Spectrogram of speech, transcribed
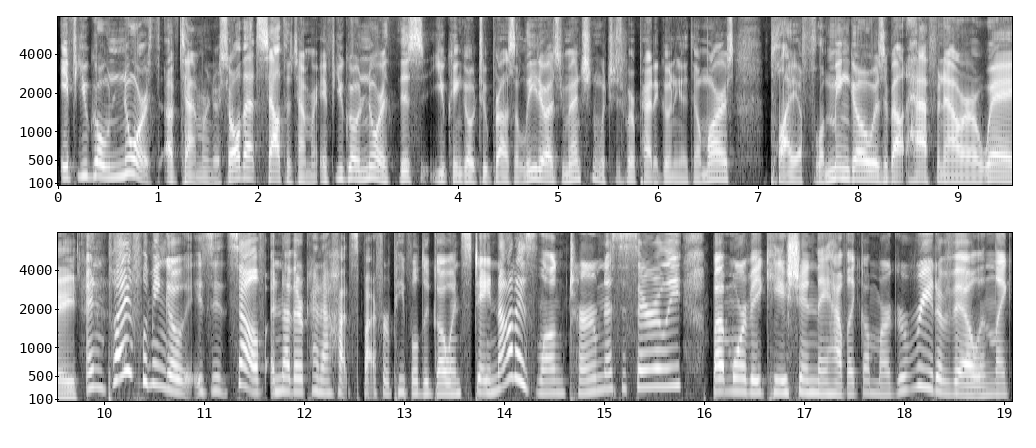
if you go north of Tamarindo, so all that south of Tamarindo, if you go north, this you can go to Brasilito, as you mentioned, which is where Patagonia del Mar is. Playa Flamingo is about half an hour away. And Playa Flamingo is itself another kind of hot spot for people to go and stay, not as long term necessarily, but more vacation. They have like a Margaritaville and like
